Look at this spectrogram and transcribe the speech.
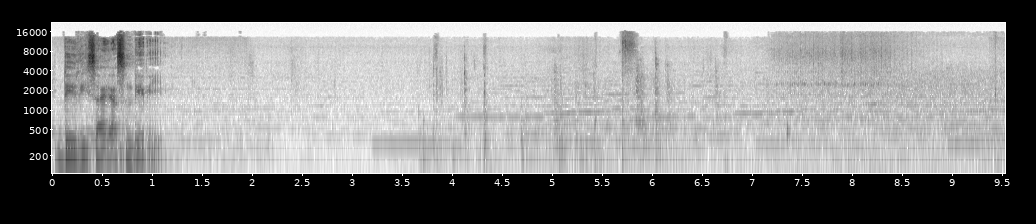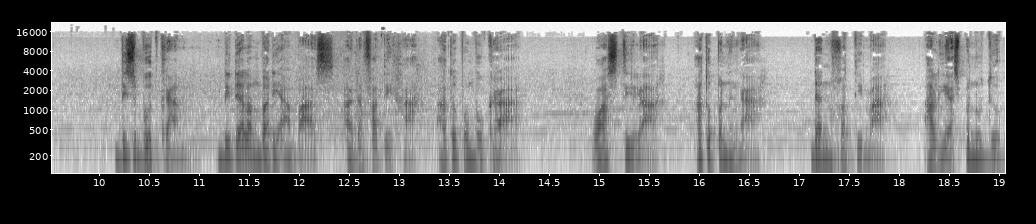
diri saya sendiri. Disebutkan di dalam Bani Abbas ada Fatihah atau pembuka, wastilah atau penengah, dan khotimah alias penutup.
